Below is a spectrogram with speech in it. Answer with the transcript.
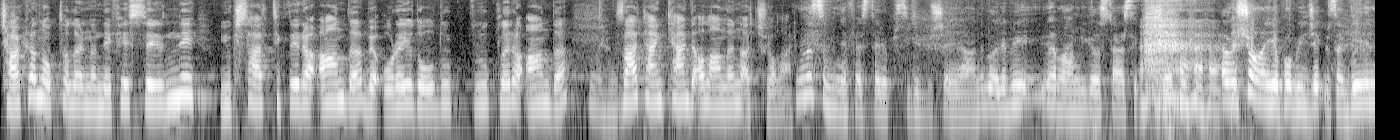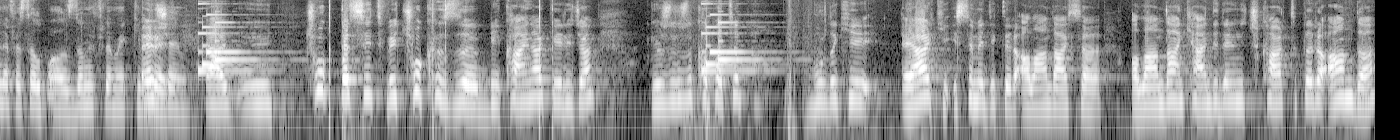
çakra noktalarına nefeslerini yükselttikleri anda ve oraya doldurdukları anda zaten kendi alanlarını açıyorlar. Nasıl bir nefes terapisi gibi bir şey yani? Böyle bir hemen bir göstersek bir şey. Hemen şu an yapabilecek mesela derin nefes alıp ağızdan üflemek gibi bir Evet. şey mi? Yani e, çok basit ve çok hızlı bir kaynak vereceğim. Gözünüzü kapatıp buradaki eğer ki istemedikleri alandaysa alandan kendilerini çıkarttıkları anda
